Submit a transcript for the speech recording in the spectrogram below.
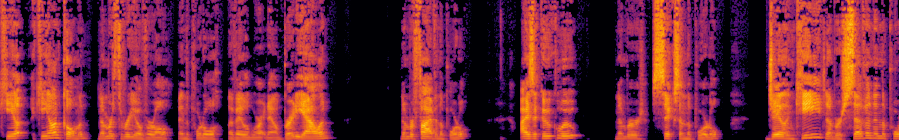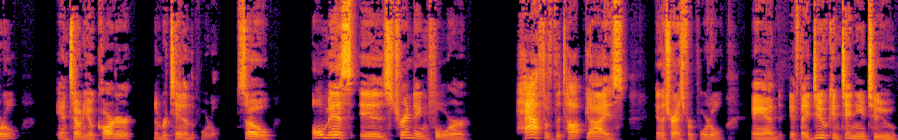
Ke- Keon Coleman, number three overall in the portal available right now. Brady Allen, number five in the portal. Isaac Ukwu, number six in the portal. Jalen Key, number seven in the portal. Antonio Carter, number 10 in the portal. So Ole Miss is trending for half of the top guys in the transfer portal. And if they do continue to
